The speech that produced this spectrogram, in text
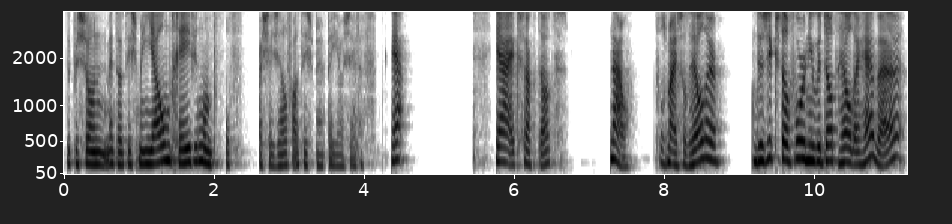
de persoon met autisme in jouw omgeving, of als jij zelf autisme hebt bij jouzelf. Ja, ja, exact dat. Nou, volgens mij is dat helder. Dus ik stel voor, nu we dat helder hebben,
